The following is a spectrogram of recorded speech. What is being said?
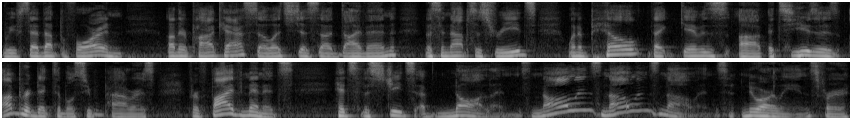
we've said that before in other podcasts. So let's just uh, dive in. The synopsis reads When a pill that gives uh, its users unpredictable superpowers for five minutes hits the streets of Nolans, Nolans, Nolans, Nolans, New Orleans for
